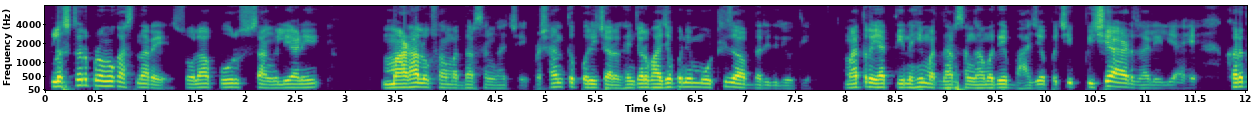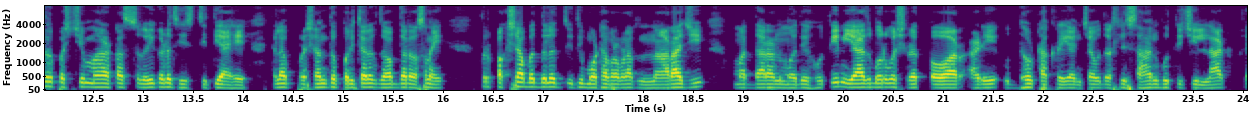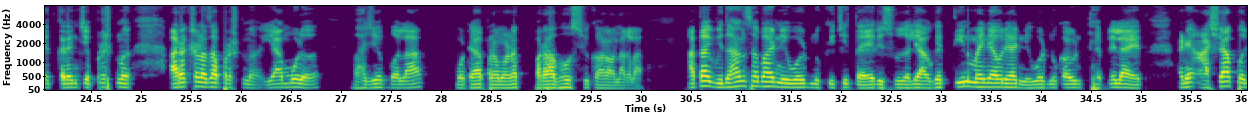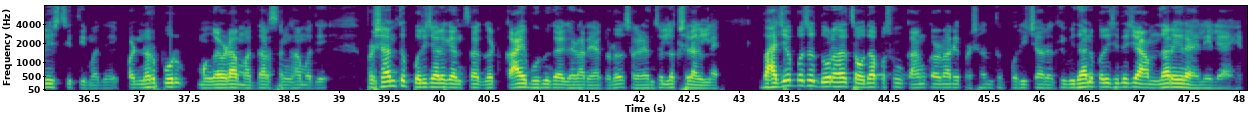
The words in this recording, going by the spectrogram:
क्लस्टर प्रमुख असणारे सोलापूर सांगली आणि माढा लोकसभा मतदारसंघाचे प्रशांत परिचारक यांच्यावर भाजपने मोठी जबाबदारी दिली होती. मात्र या तीनही मतदारसंघामध्ये भाजपची पिछेहाट झालेली आहे. खरं तर पश्चिम महाराष्ट्रात सगळीकडेच ही स्थिती आहे. त्याला प्रशांत परिचारक जबाबदार असं नाही तर पक्षाबद्दलच इथे मोठ्या प्रमाणात नाराजी मतदारांमध्ये होती. आणि याचबरोबर शरद पवार आणि उद्धव ठाकरे यांच्याबद्दल असली सहानुभूतीची लाट शेतकऱ्यांचे प्रश्न आरक्षणाचा प्रश्न यामुळं भाजपला मोठ्या प्रमाणात पराभव स्वीकारावा लागला. आता विधानसभा निवडणुकीची तयारी सुरू झाली. अवघ्या तीन महिन्यावर या निवडणुका येऊन ठेपलेल्या आहेत आणि अशा परिस्थितीमध्ये पंढरपूर मंगळवेढा मतदारसंघामध्ये प्रशांत परिचारक यांचा गट काय भूमिका घेणार याकडं सगळ्यांचं लक्ष लागलेलं आहे. भाजपचं दोन हजार चौदापासून काम करणारे प्रशांत परिचारक हे विधान परिषदेचे आमदारही राहिलेले आहेत.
